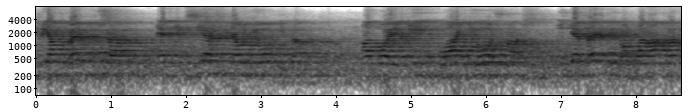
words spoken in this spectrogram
θριαμβεύουσα εκκλησία στην αιωνιότητα, από εκεί ο Άγιος μας ηγετεύει τον Πανάθανον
